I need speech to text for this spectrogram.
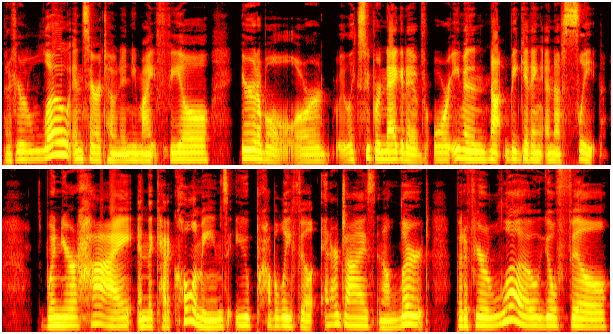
But if you're low in serotonin, you might feel irritable or like super negative or even not be getting enough sleep. When you're high in the catecholamines, you probably feel energized and alert. But if you're low, you'll feel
